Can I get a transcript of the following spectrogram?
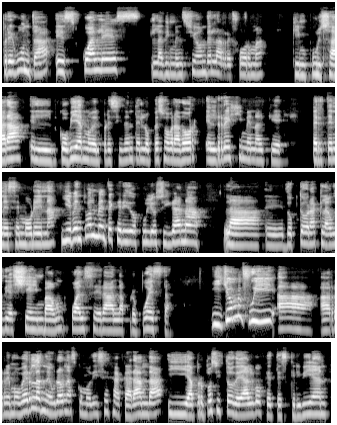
pregunta es cuál es la dimensión de la reforma que impulsará el gobierno del presidente López Obrador, el régimen al que pertenece Morena y eventualmente, querido Julio, si gana la eh, doctora Claudia Sheinbaum, cuál será la propuesta. Y yo me fui a, a, remover las neuronas, como dice Jacaranda, y a propósito de algo que te escribían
